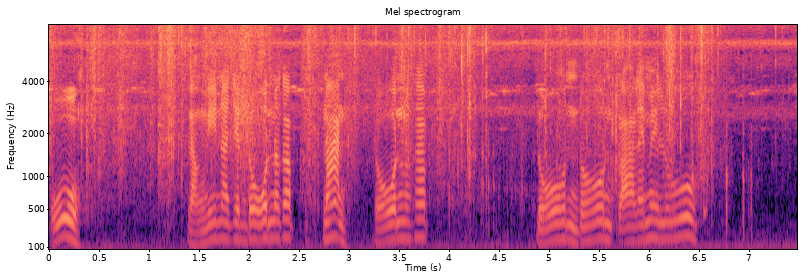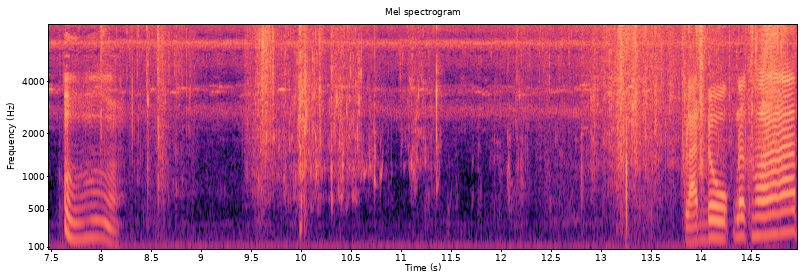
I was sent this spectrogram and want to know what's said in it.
โอ้หลังนี้น่าจะโดนนะครับ นั่น โดนนะครับ โดนโดนปลาอะไรไม่รู้ อืมปลาดุกนะครับ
